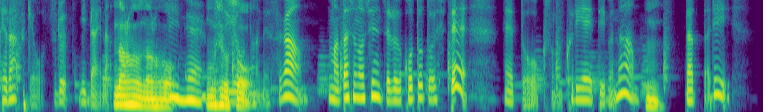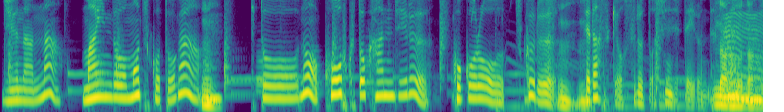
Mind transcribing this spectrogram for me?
手助けをするみたいななるほどなるほど。いいね。面白そ授業なんですが、まあ、私の信じてることとして、えっとそのクリエイティブなう。うん。だったり柔軟なマインドを持つことが、うん人の幸福と感じる心を作る手助けをすると信じているんですなるほどね。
